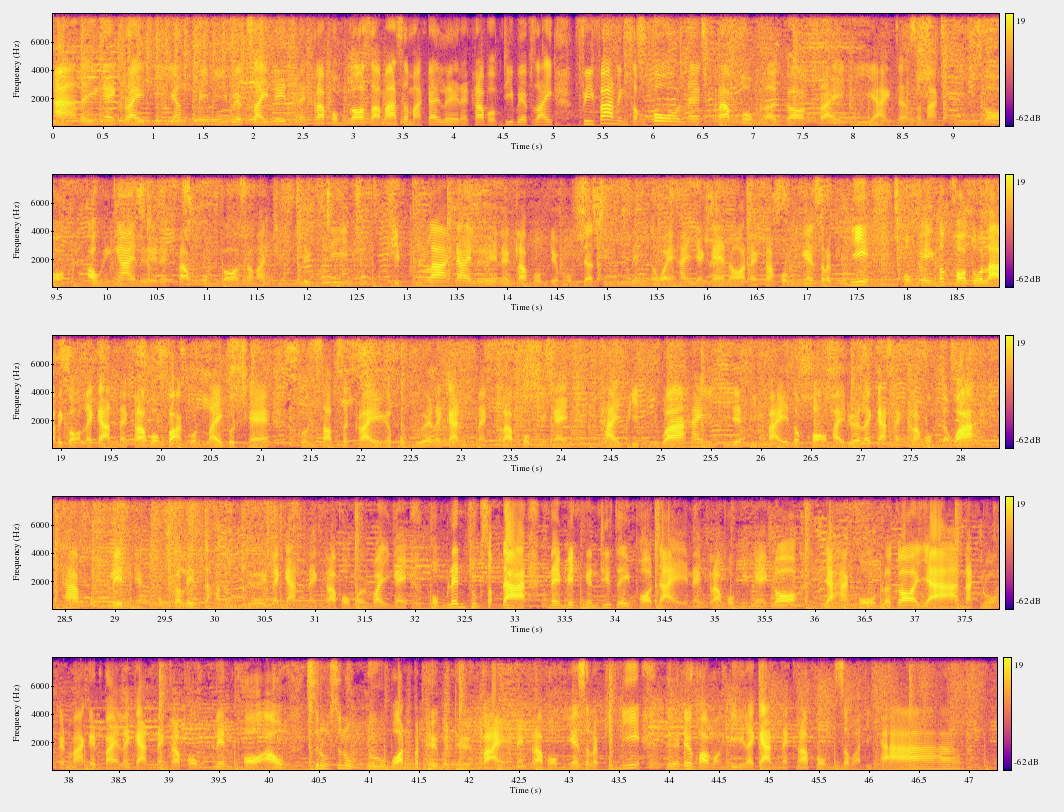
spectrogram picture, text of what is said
อ่าและยังไงใครที่ยังไม่มีเว็บไซต์เล่นนะครับ ผมก็สามารถสมัครได้เลยนะครับ ผมที่เว็บไซต์ FIFA 12 Go นะครับ ผมแล้วก็ใครที่อยากจะสมัครนี่ก็เอาง่ายๆเลยนะครับ ผมก็สามารถคลิกลิงก์ที่คลิปข้างล่างได้เลยนะครับ ผมเดี๋ยวผมจะทิ้งลิงก์เอาไว้ให้อย่างแน่นอนนะครับ ผมยังไงสำหรับคลิปนี้ ผมเองต้องขอตัวลาไปก่อนแล้วกันนะครับ ผมฝากกดไลค์กดแชร์ กด Subscribe กับผมด้วยแล้วกันนะครับ ผมยังไง ทายผิดหรือว่าให้ทีเด็ดผิดไปต้องขออภัยด้วยล้วกันนะครับผมแต่ว่าถ้าผมเล่นเนี่ยผมก็เล่นตามนี้เลยล้วกันนะครับผมเอาเป็นว่ายังไง ผมเล่นทุกสัปดาห์ในเม็ดเงินที่ตัวเองพอใจนะครับผมยังไงก็อย่าหักโหมแล้วก็อย่าหนักหน่วงกันมากเกินไปล้วกันนะครับผมเล่นพอเอาสนุกสนุกดูบอลบันเทิงบันเทิงไปนะครับผมยังไงสำหรับคลิปนี้เตือนด้วยความหวังดีล้วกันนะครับผมสวัสดีครับ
